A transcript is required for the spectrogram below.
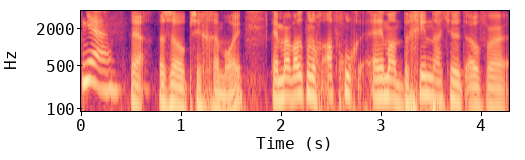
ja. ja, dat is wel op zich mooi. Maar wat ik me nog afvroeg, helemaal aan het begin had je het over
